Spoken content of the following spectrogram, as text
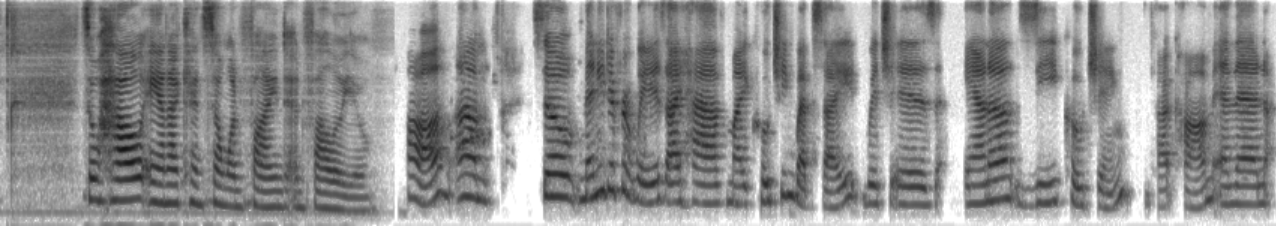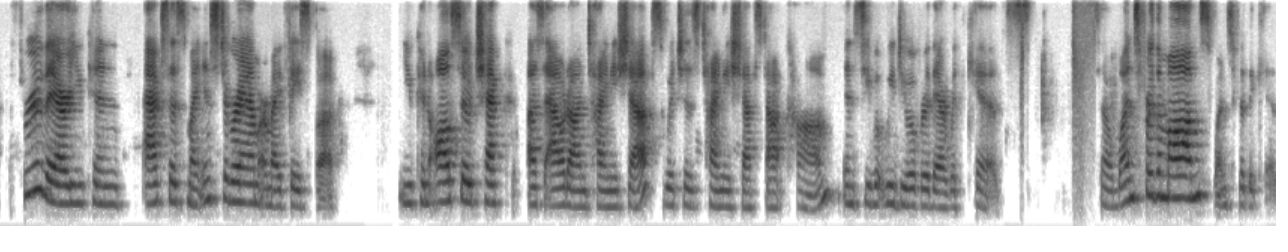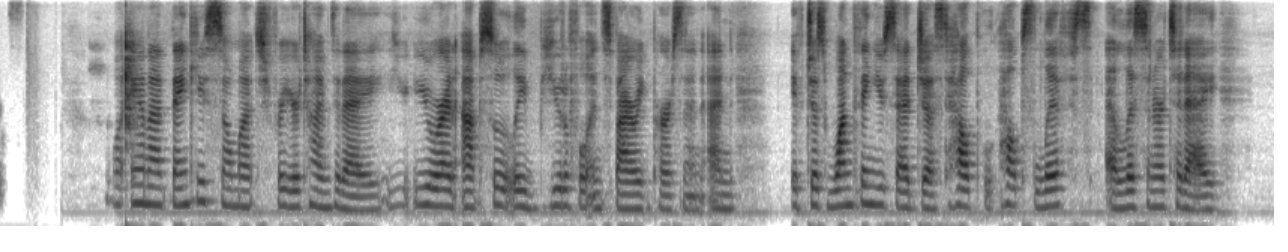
So how Anna can someone find and follow you? Ah, um, so many different ways. I have my coaching website, which is annazcoaching.com. And then through there, you can access my Instagram or my Facebook. You can also check us out on Tiny Chefs, which is tinychefs.com, and see what we do over there with kids. So one's for the moms, one's for the kids. Well, Anna, thank you so much for your time today. You, you are an absolutely beautiful, inspiring person. And if just one thing you said just help helps lifts a listener today,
